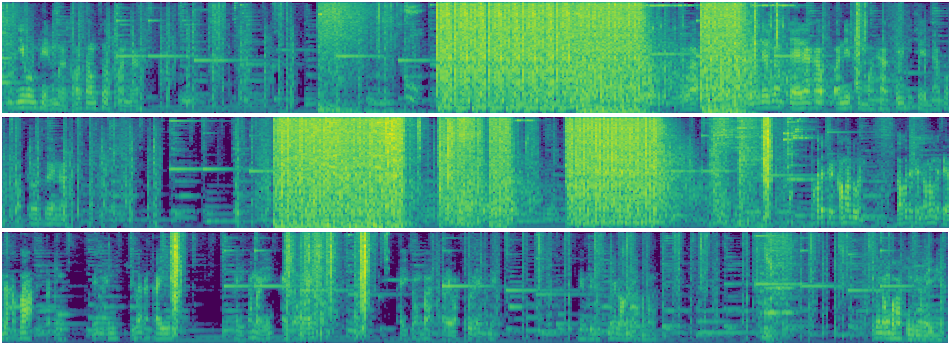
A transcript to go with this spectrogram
เมื่อกี้ผมเห็นเหมือนเขาซ้ำศพก่อนนะแต่ว่าไม่ได้ตั้งใจนะครับ อันนี้ผมมาทักคลิปเฉยๆนะผมขอโทษด้วยนะ เราก็จะเชิญเขามาด่วนเราก็จะเชิญเขามาเหมือนเดิมนะครับว่าเป็นยังไงหรือว่ากันไกลไข่ผ้าไหมไข่สองใบไข่สองบาทอะไรวะตัวไหนเนี่ยเร็วๆไม่ร้องน้องมาแล้วน้องบอสกินอะไรเนี่ย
